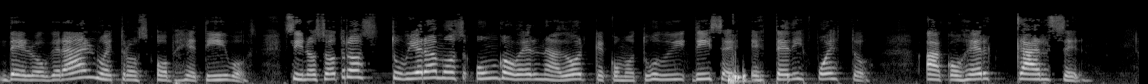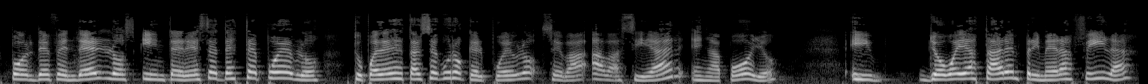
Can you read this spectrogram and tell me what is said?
de lograr nuestros objetivos. Si nosotros tuviéramos un gobernador que, como tú dices, esté dispuesto a coger cárcel por defender los intereses de este pueblo, tú puedes estar seguro que el pueblo se va a vaciar en apoyo. Y yo voy a estar en primera fila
